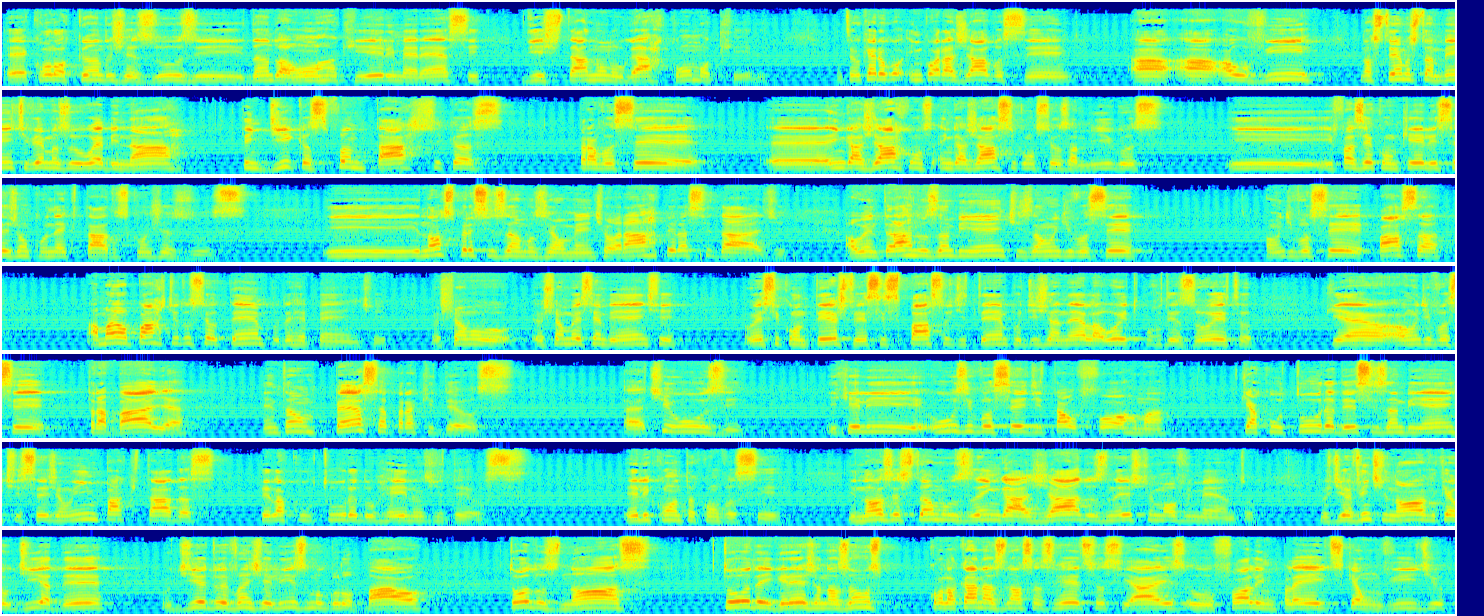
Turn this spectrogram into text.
é, colocando Jesus e dando a honra que ele merece de estar num lugar como aquele. Então eu quero encorajar você a, a, a ouvir. Nós temos também, tivemos o webinar tem dicas fantásticas para você é, engajar com, engajar-se com seus amigos e, e fazer com que eles sejam conectados com Jesus. E nós precisamos realmente orar pela cidade, ao entrar nos ambientes onde você, onde você passa a maior parte do seu tempo, de repente. Eu chamo, eu chamo esse ambiente, ou esse contexto, esse espaço de tempo de janela 8 por 18, que é onde você trabalha. Então, peça para que Deus é, te use e que Ele use você de tal forma que a cultura desses ambientes sejam impactadas pela cultura do reino de Deus. Ele conta com você. E nós estamos engajados neste movimento. No dia 29, que é o dia D, o dia do evangelismo global, todos nós, toda a igreja, nós vamos colocar nas nossas redes sociais o Falling Plates, que é um vídeo,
